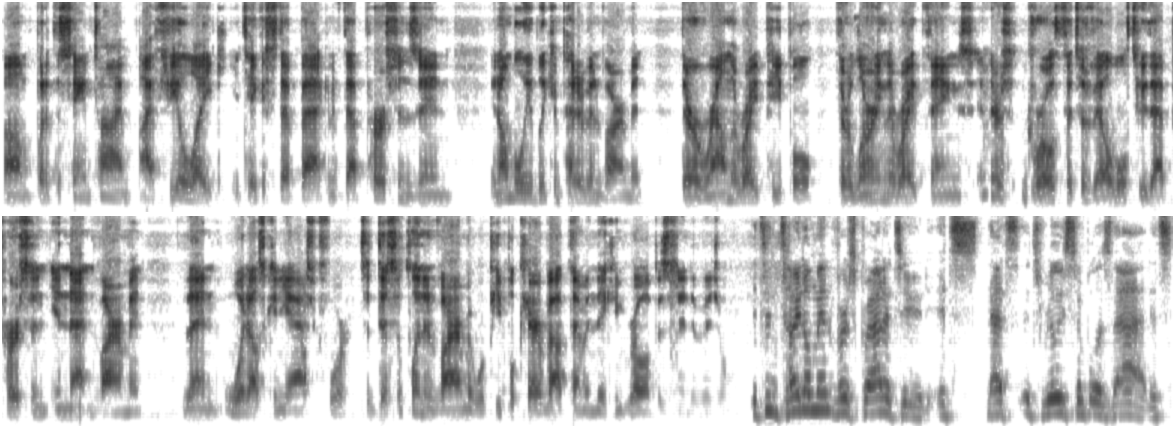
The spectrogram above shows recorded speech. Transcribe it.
Um, but at the same time, I feel like you take a step back, and if that person's in an unbelievably competitive environment, they're around the right people, they're learning the right things, and there's growth that's available to that person in that environment, then what else can you ask for? It's a disciplined environment where people care about them and they can grow up as an individual. It's entitlement versus gratitude. It's that's it's really simple as that. It's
